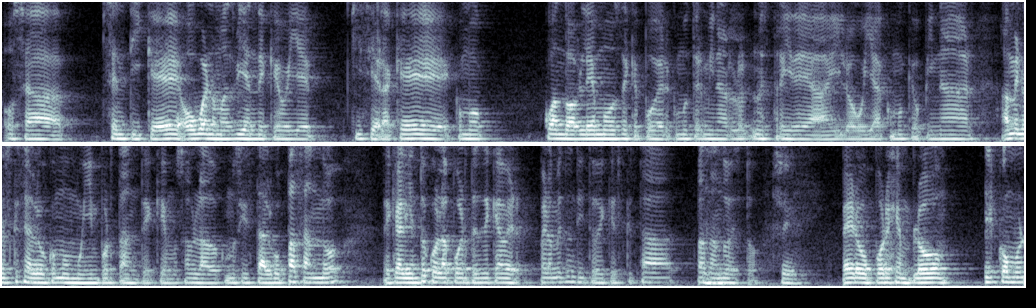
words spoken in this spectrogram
o sea, sentí que, o bueno, más bien de que, oye, quisiera que como cuando hablemos de que poder como terminar lo- nuestra idea y luego ya como que opinar, a menos que sea algo como muy importante que hemos hablado, como si está algo pasando, de que alguien tocó la puerta, es de que, a ver, espérame tantito, de que es que está pasando esto. Sí. Pero, por ejemplo, el cómo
